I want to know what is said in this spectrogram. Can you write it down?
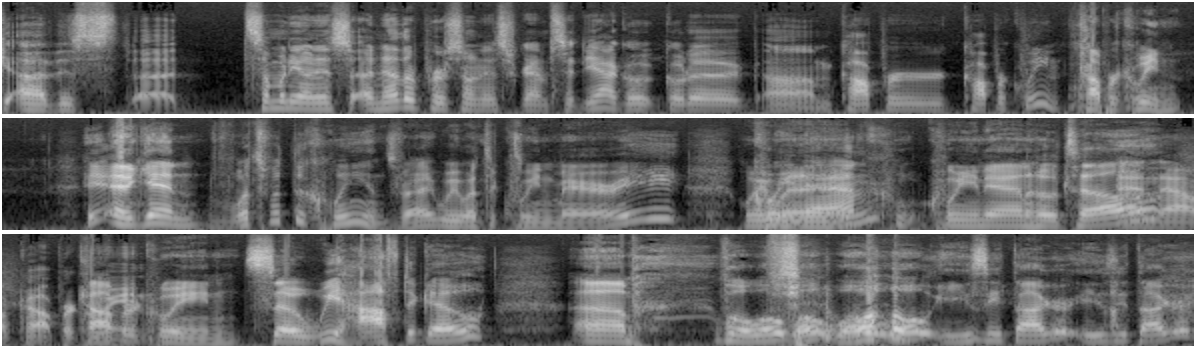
yeah. uh, this uh, somebody on Inst- another person on Instagram said, "Yeah, go go to um, Copper Copper Queen." Copper Queen. And again, what's with the queens, right? We went to Queen Mary, we Queen went Anne. Qu- Queen Anne Hotel, And now Copper Copper Queen. Queen. So we have to go. Um, whoa, whoa, whoa, whoa, whoa! Easy, tiger, easy, tiger.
